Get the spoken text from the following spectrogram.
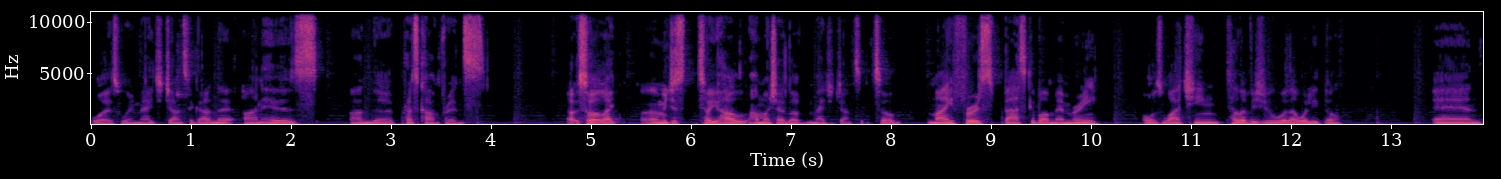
was when Magic Johnson got on the on his on the press conference. Uh, So, like, let me just tell you how how much I love Magic Johnson. So, my first basketball memory, I was watching television with Abuelito, and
